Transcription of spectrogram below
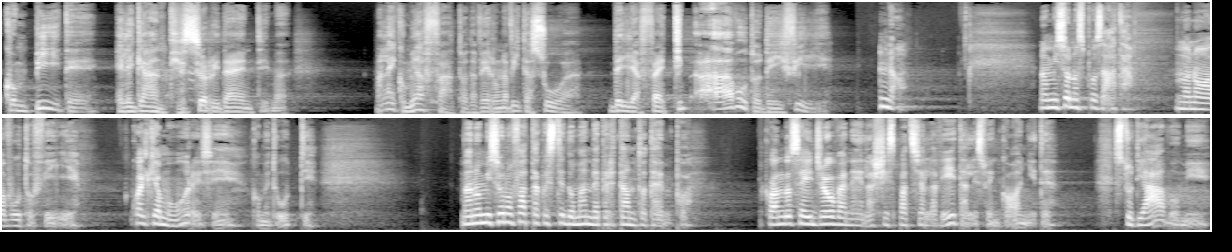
compite, eleganti e sorridenti, ma, ma lei come ha fatto ad avere una vita sua, degli affetti? Ha avuto dei figli? No, non mi sono sposata, non ho avuto figli. Qualche amore, sì, come tutti. Ma non mi sono fatta queste domande per tanto tempo. Quando sei giovane lasci spazio alla vita, alle sue incognite. Studiavo, mi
